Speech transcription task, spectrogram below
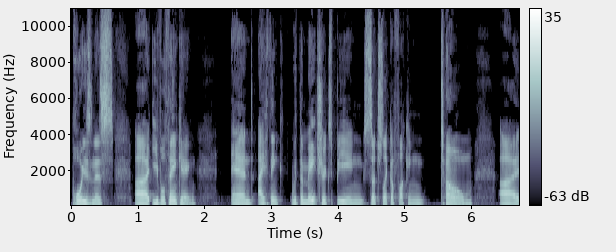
poisonous, uh, evil thinking. And I think with the Matrix being such like a fucking tome, uh,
